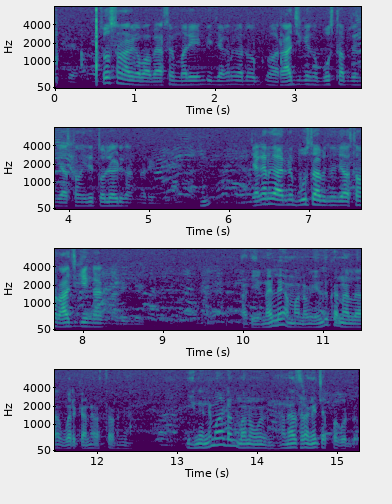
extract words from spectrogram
ఓకే. చూస్తున్నారు కదా బాబాయ్. అసలు మరి ఏంటి జగన్ గారు రాజకీయంగా భూస్థాపితం చేస్తాం ఇది తొలేడుగా అంటున్నారు ఏంటి? జగన్ గారిని భూస్థాపితం చేస్తాం రాజకీయంగా అంటున్నారు ఏంటి? అది వినలే మనం ఎందుకు అనాలా ఎవరికైనా వస్తాడుగా? ఈయనన్ని మాటలు మనం అనవసరంగా చెప్పకూడదు.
